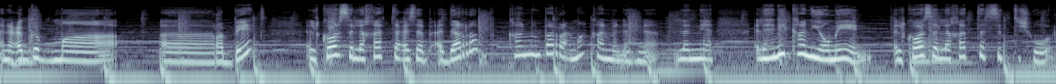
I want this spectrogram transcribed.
أنا عقب ما آه ربيت ال course اللي أخذته عسب أدرب كان من برا ما كان من هنا لأني الهني كان يومين. الكورس اللي أخذته ست شهور.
